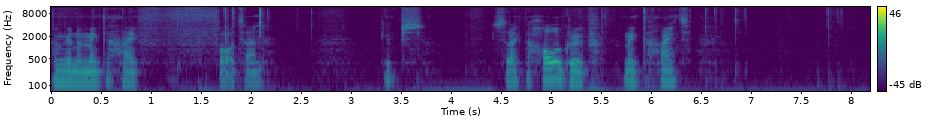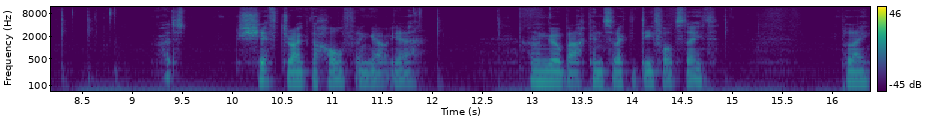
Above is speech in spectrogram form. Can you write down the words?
I'm gonna make the height 410. Oops. Select the whole group, make the height. I just shift drag the whole thing out, yeah. And then go back and select the default state play.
